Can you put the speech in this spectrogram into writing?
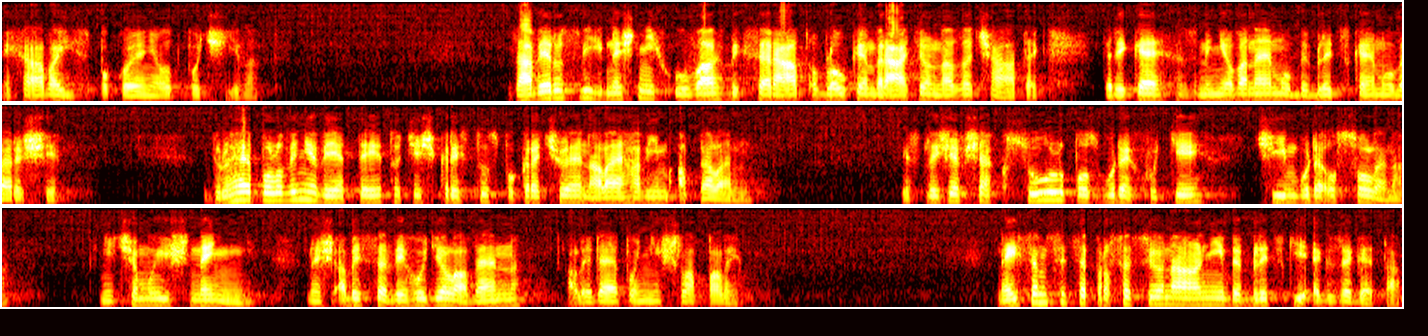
nechávají spokojeně odpočívat. V závěru svých dnešních úvah bych se rád obloukem vrátil na začátek, tedy ke zmiňovanému biblickému verši. V druhé polovině věty totiž Kristus pokračuje naléhavým apelem. Jestliže však sůl pozbude chuti, čím bude osolena? K ničemu již není, než aby se vyhodila ven a lidé po ní šlapali. Nejsem sice profesionální biblický exegeta,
